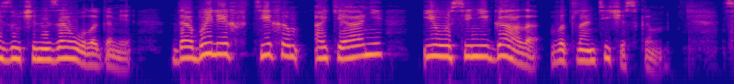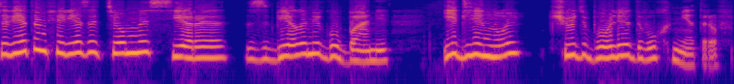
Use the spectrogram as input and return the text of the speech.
изучены зоологами. Добыли их в Тихом океане и у Сенегала в Атлантическом. Цветом фереза темно-серая, с белыми губами и длиной чуть более двух метров.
